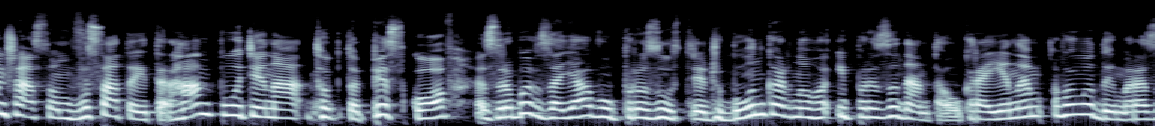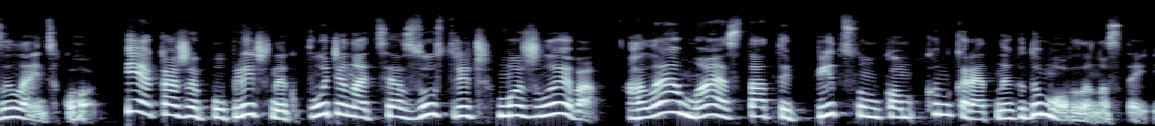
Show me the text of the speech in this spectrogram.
Тим часом вусатий терган Путіна, тобто Пєсков, зробив заяву про зустріч бункерного і президента України Володимира Зеленського. І як каже поплічник Путіна, ця зустріч можлива, але має стати підсумком конкретних домовленостей.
